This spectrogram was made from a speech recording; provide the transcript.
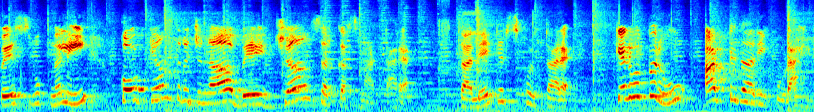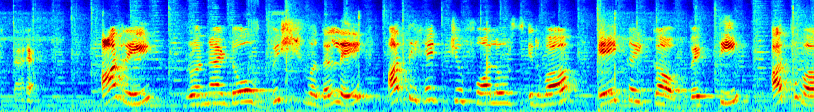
ಫೇಸ್ಬುಕ್ನಲ್ಲಿ ಕೋಟ್ಯಾಂತರ ಜನ ಬೇಜಾನ್ ಸರ್ಕಸ್ ಮಾಡ್ತಾರೆ, ತಲೆ ಕೆಡಿಸ್ಕೊಳ್ತಾರೆ. ಕೆಲವೊಬ್ಬರು ಅಡ್ಡದಾರಿ ಕೂಡ ಹಿಡ್ತಾರೆ ಆದ್ರೆ ರೊನಾಲ್ಡೊ ವಿಶ್ವದಲ್ಲೇ ಅತಿ ಹೆಚ್ಚು ಫಾಲೋವರ್ಸ್ ಇರುವ ಏಕೈಕ ವ್ಯಕ್ತಿ ಅಥವಾ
